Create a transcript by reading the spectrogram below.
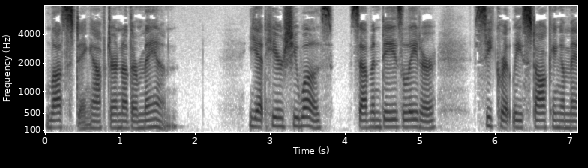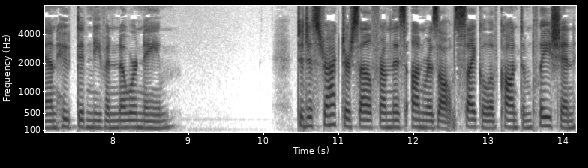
lusting after another man. Yet here she was, seven days later, secretly stalking a man who didn't even know her name. To distract herself from this unresolved cycle of contemplation,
